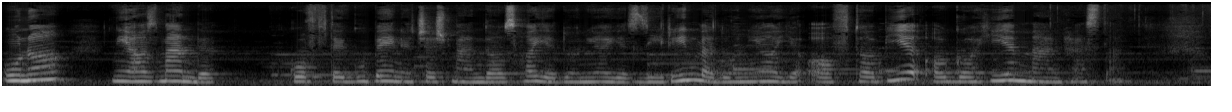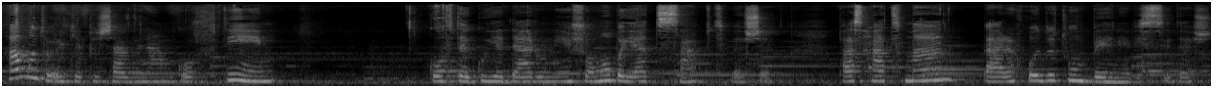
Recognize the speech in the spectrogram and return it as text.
اونا نیازمند گفتگو بین چشماندازهای دنیای زیرین و دنیای آفتابی آگاهی من هستند. همونطوری که پیش از اینم گفتیم گفتگوی درونی شما باید ثبت بشه. پس حتما برای خودتون بنویسیدش.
